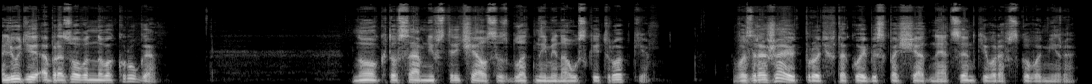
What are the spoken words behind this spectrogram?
Люди образованного круга, но кто сам не встречался с блатными на узкой тропке, возражают против такой беспощадной оценки воровского мира.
